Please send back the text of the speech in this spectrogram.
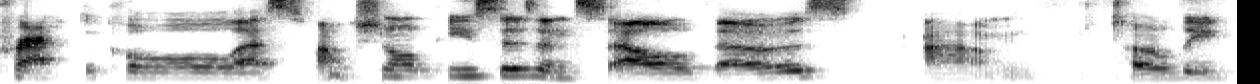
practical, less functional pieces and sell those. Um, totally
